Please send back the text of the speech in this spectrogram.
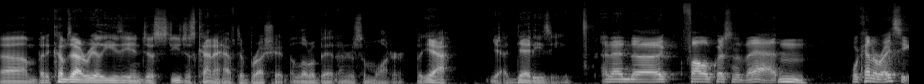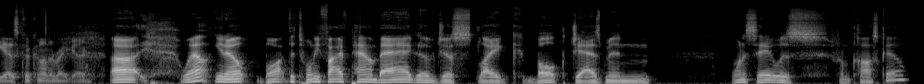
um, but it comes out real easy and just you just kind of have to brush it a little bit under some water. But yeah, yeah, dead easy. and then uh, follow up question to that: Mm. What kind of rice are you guys cooking on the regular? Uh, well, you know, bought the 25 pound bag of just like bulk jasmine. I want to say it was from Costco.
